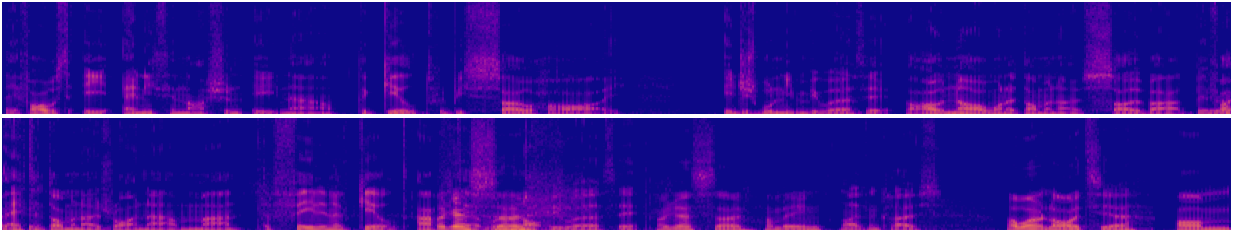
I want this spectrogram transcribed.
that if I was to eat anything that I shouldn't eat now, the guilt would be so high. It just wouldn't even be worth it. Like, I know I want a Domino's so bad, but if I ate a? Domino's right now, man, the feeling of guilt after would so. not be worth it. I guess so. I mean, Not even close. I won't lie to you. I'm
